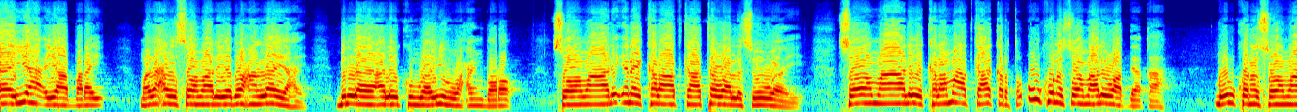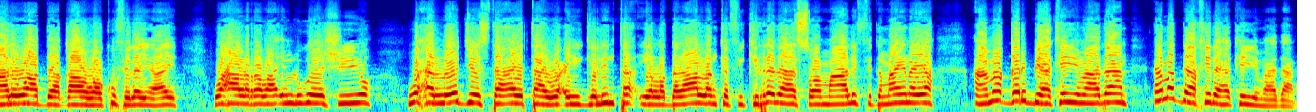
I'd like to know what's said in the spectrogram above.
waayaha ayaa baray. Madaxda soomaaliyeed waxaan leeyahay bilaahi calaykum waayuhu waxayn baro. Soomaali inay kala adkaato waa la soo waayey. Soomaali kalama adkaa karto. Dhulkuna soomaali waa deeqaa. Dhulkuna soomaali waa deeqaa waa ku filan yahay. Waxaa la rabaa in lagu heshiiyo. Waxa loo jeestaa ay tahay wacyigelinta iyo la dagaalanka fikiradaas soomaali fidmaynaya ama qarbi ha ka yimaadaan ama daakhili ha ka yimaadaan.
